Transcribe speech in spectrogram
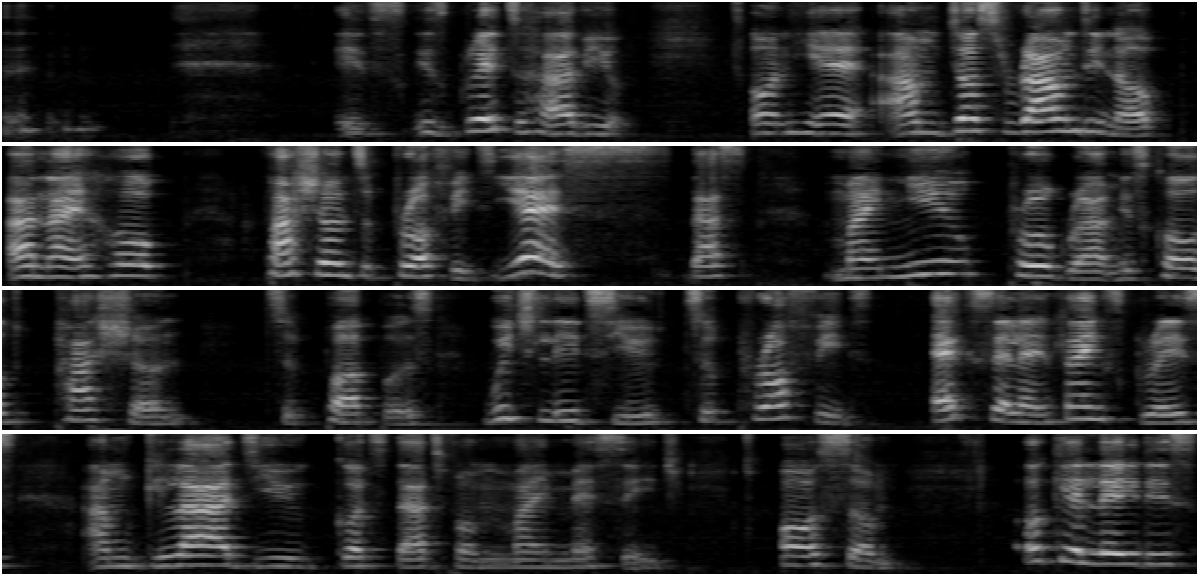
it's it's great to have you on here. I'm just rounding up and I hope Passion to Profit. Yes, that's my new program is called Passion to Purpose, which leads you to profit. Excellent. Thanks, Grace. I'm glad you got that from my message. Awesome. Okay, ladies,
